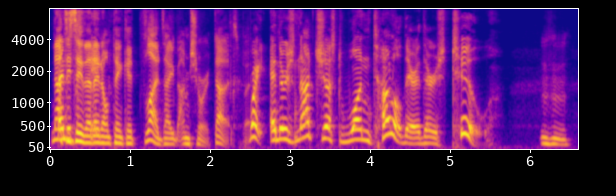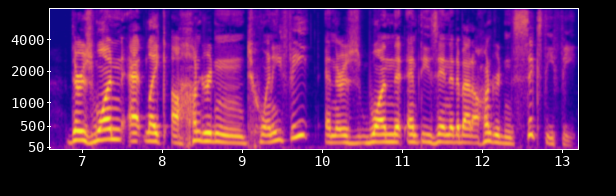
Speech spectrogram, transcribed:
not And to say that i don't think it floods I, i'm sure it does but Right, and there's not just one tunnel there. There's 2 mm-hmm. There's one at like 120 feet, and there's one that empties in at about 160 feet.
